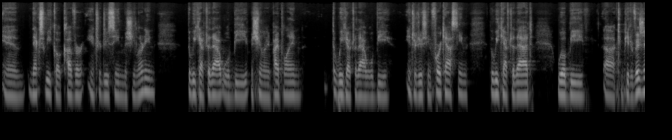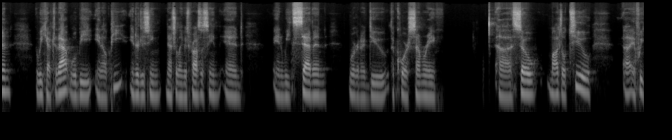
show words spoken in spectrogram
And next week, I'll cover introducing machine learning. The week after that will be machine learning pipeline. The week after that will be introducing forecasting. The week after that will be uh, computer vision. The week after that will be NLP, introducing natural language processing. And in week seven, we're going to do the course summary. Uh, so module two, uh, if we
